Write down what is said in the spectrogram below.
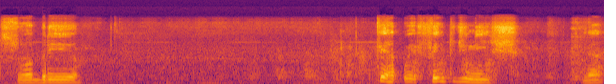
sobre o efeito Diniz, né?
